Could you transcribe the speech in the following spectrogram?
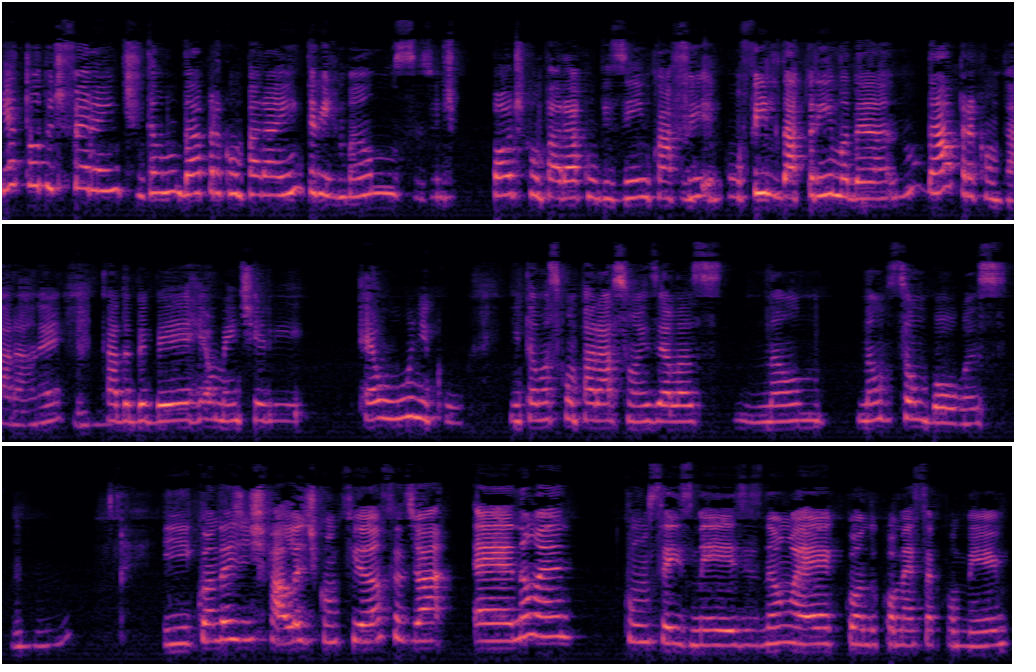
E é tudo diferente, então não dá para comparar entre irmãos. A gente pode comparar com o vizinho, com, a fi uhum. com o filho da prima, da... não dá para comparar, né? Uhum. Cada bebê realmente ele é único, então as comparações elas não não são boas. Uhum. E quando a gente fala de confiança, já é, não é com seis meses, não é quando começa a comer.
